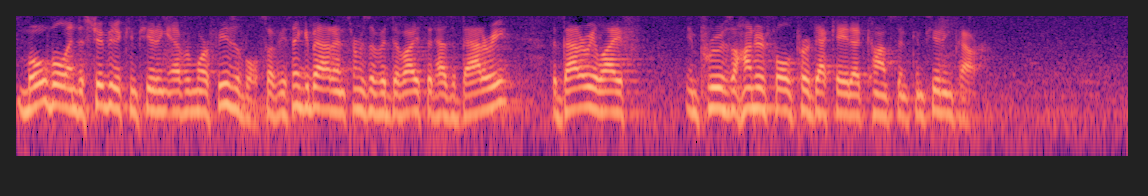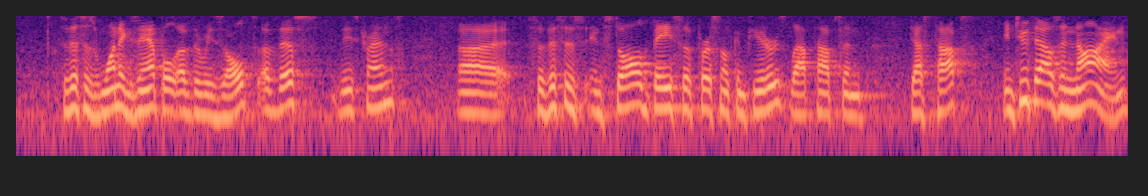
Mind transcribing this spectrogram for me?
mobile and distributed computing ever more feasible. So if you think about it in terms of a device that has a battery, the battery life improves 100-fold per decade at constant computing power. So this is one example of the result of this, these trends. Uh, so this is installed base of personal computers, laptops and desktops. In 2009,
